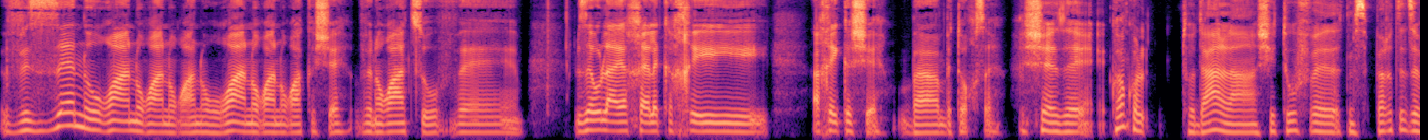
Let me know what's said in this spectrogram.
וזה נורא נורא נורא נורא נורא נורא קשה ונורא עצוב וזה אולי החלק הכי הכי קשה ב- בתוך זה. שזה, קודם כל, תודה על השיתוף ואת מספרת את זה,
